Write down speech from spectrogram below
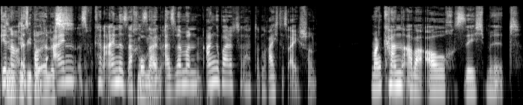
Genau, es, individuelles. ein, es kann eine Sache Moment. sein. Also wenn man Mhm. angebadet hat, dann reicht es eigentlich schon. Man kann aber auch sich mit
